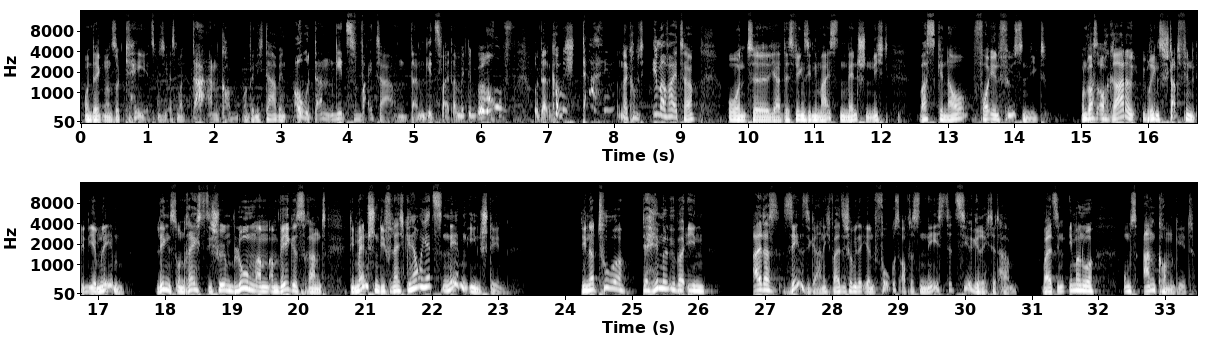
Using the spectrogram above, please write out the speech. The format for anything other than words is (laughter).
Und denken uns, okay, jetzt muss ich erstmal da ankommen. Und wenn ich da bin, oh, dann geht's weiter. Und dann geht's weiter mit dem Beruf. Und dann komme ich dahin. Und dann komme ich immer weiter. Und äh, ja, deswegen sehen die meisten Menschen nicht, was genau vor ihren Füßen liegt. Und was auch gerade übrigens stattfindet in ihrem Leben. Links und rechts, die schönen Blumen am, am Wegesrand, die Menschen, die vielleicht genau jetzt neben ihnen stehen die Natur, der Himmel über ihnen, all das sehen sie gar nicht, weil sie schon wieder ihren Fokus auf das nächste Ziel gerichtet haben. Weil es ihnen immer nur ums Ankommen geht.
